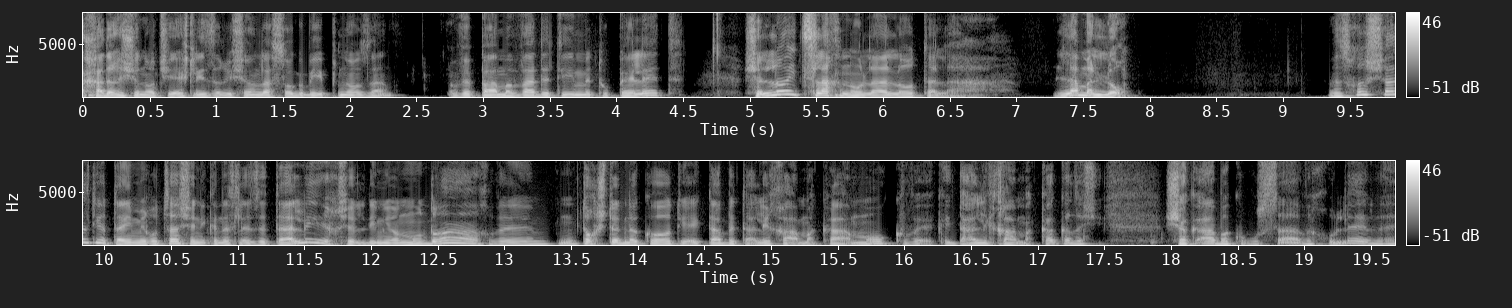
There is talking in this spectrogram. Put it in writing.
אחד הראשונות שיש לי זה ראשון לעסוק בהיפנוזה, ופעם עבדתי עם מטופלת שלא הצלחנו לעלות על ה... למה לא? ואני זוכר ששאלתי אותה אם היא רוצה שניכנס לאיזה תהליך של דמיון מודרך, ותוך שתי דקות היא הייתה בתהליך העמקה עמוק, ותהליך העמקה כזה שקעה בכורסה וכולי, ו...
